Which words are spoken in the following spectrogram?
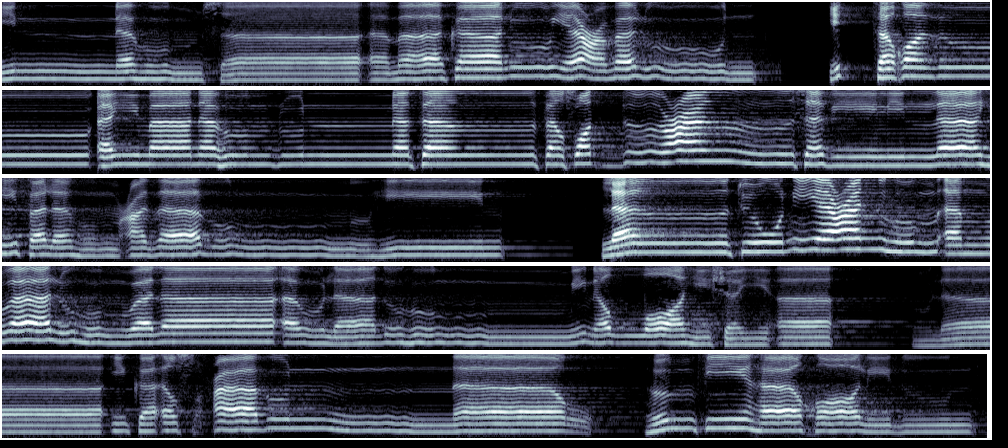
إِنَّهُمْ سَاءَ مَا كَانُوا يَعْمَلُونَ. اتَّخَذُوا أَيْمَانَهُمْ جُنَّةً فَصَدُّوا عَن سَبِيلِ اللَّهِ فَلَهُمْ عَذَابٌ مُهِينٌ. لَن تُغْنِيَ عَنْهُمْ أَمْوَالُهُمْ وَلَا أَوْلَادُهُمْ مِنَ اللَّهِ شَيْئًا أُولَئِكَ أَصْحَابُ النَّارِ هُمْ فِيهَا خَالِدُونَ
